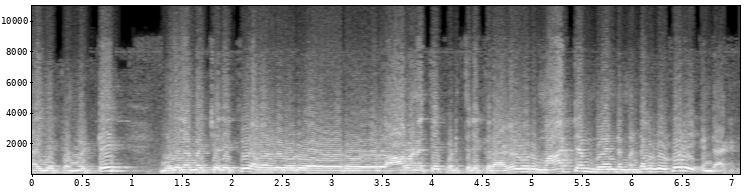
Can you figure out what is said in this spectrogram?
கையொப்பமிட்டு முதலமைச்சருக்கு அவர்கள் ஒரு ஒரு ஆவணத்தை கொடுத்திருக்கிறார்கள். ஒரு மாற்றம் வேண்டும் என்று அவர்கள் கோரியிருக்கின்றார்கள்.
